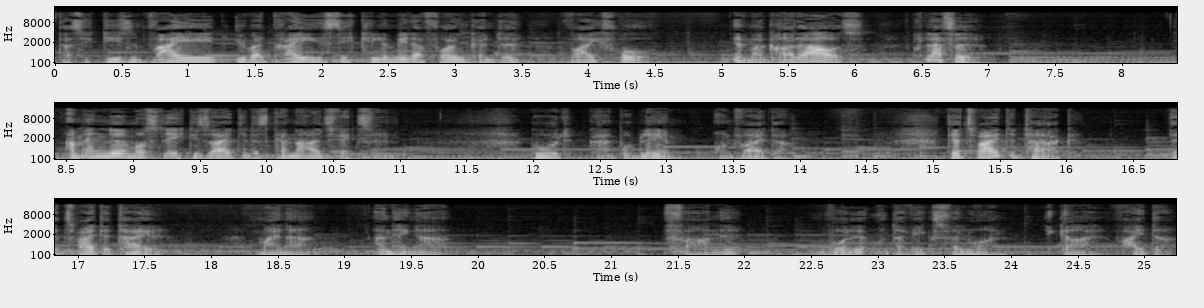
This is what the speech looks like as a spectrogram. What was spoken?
dass ich diesen weit über 30 Kilometer folgen könnte, war ich froh. Immer geradeaus. Klasse. Am Ende musste ich die Seite des Kanals wechseln. Gut, kein Problem. Und weiter. Der zweite Tag, der zweite Teil meiner Anhängerfahne wurde unterwegs verloren. Egal, weiter.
